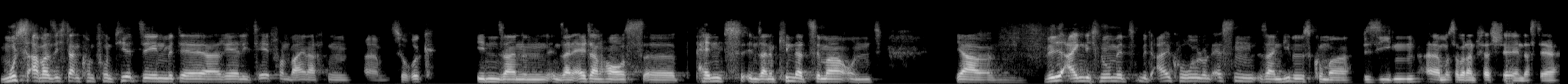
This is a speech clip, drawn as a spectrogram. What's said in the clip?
muss aber sich dann konfrontiert sehen mit der Realität von Weihnachten ähm, zurück in seinen in sein Elternhaus, äh, pennt in seinem Kinderzimmer und ja, will eigentlich nur mit, mit Alkohol und Essen seinen Liebeskummer besiegen, äh, muss aber dann feststellen, dass der,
